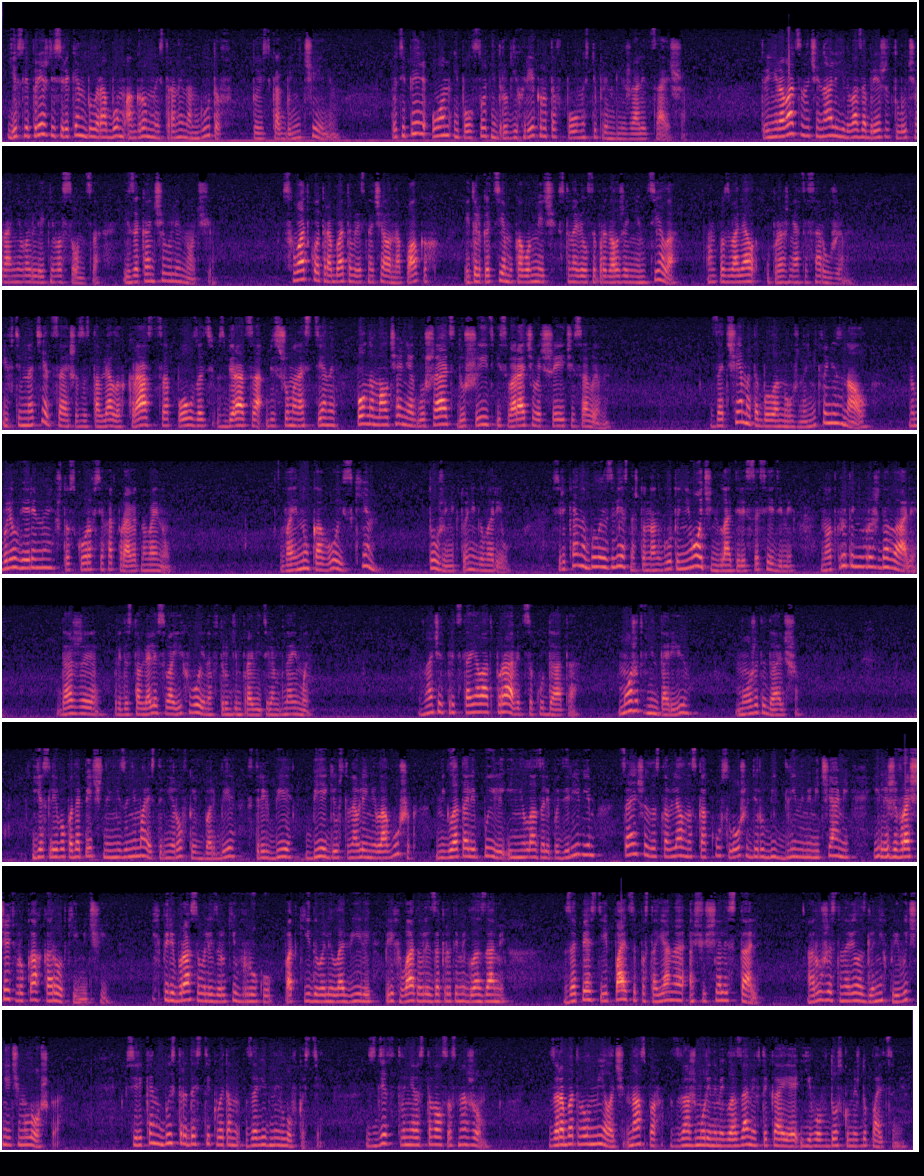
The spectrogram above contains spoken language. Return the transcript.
Если прежде Сюрикен был рабом огромной страны нангутов, то есть как бы ничейным, то теперь он и полсотни других рекрутов полностью принадлежали Цайше. Тренироваться начинали, едва забрежет луч раннего летнего солнца, и заканчивали ночью. Схватку отрабатывали сначала на палках, и только тем, у кого меч становился продолжением тела, он позволял упражняться с оружием. И в темноте Цайша заставлял их красться, ползать, взбираться без шума на стены, в полном молчании оглушать, душить и сворачивать шеи часовым. Зачем это было нужно, никто не знал, но были уверены, что скоро всех отправят на войну. Войну кого и с кем, тоже никто не говорил. Сюрикену было известно, что нангуты не очень ладили с соседями, но открыто не враждовали. Даже предоставляли своих воинов другим правителям в наймы. Значит, предстояло отправиться куда-то. Может, в Нинтарию, может и дальше. Если его подопечные не занимались тренировкой в борьбе, стрельбе, беге, установлении ловушек, не глотали пыли и не лазали по деревьям, Цайши заставлял на скаку с лошади рубить длинными мечами или же вращать в руках короткие мечи. Их перебрасывали из руки в руку, подкидывали, ловили, перехватывали с закрытыми глазами. Запястья и пальцы постоянно ощущали сталь. Оружие становилось для них привычнее, чем ложка. Сирикен быстро достиг в этом завидной ловкости. С детства не расставался с ножом – зарабатывал мелочь, наспор, с зажмуренными глазами, втыкая его в доску между пальцами.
